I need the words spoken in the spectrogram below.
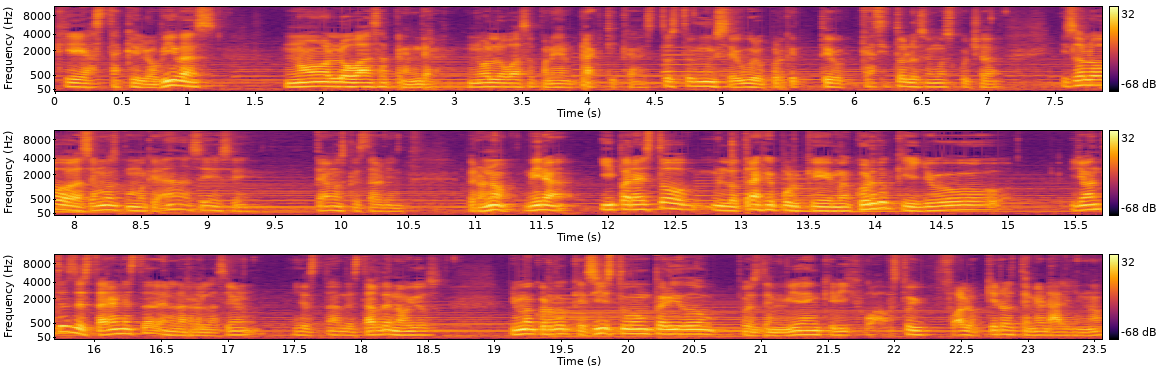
que hasta que lo vivas, no lo vas a aprender, no lo vas a poner en práctica. Esto estoy muy seguro porque te digo, casi todos los hemos escuchado. Y solo hacemos como que, ah, sí, sí, tenemos que estar bien. Pero no, mira, y para esto lo traje porque me acuerdo que yo, yo antes de estar en, esta, en la relación y de estar de novios, yo me acuerdo que sí estuve un periodo pues de mi vida en que dije, wow, estoy solo, quiero tener a alguien, ¿no?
